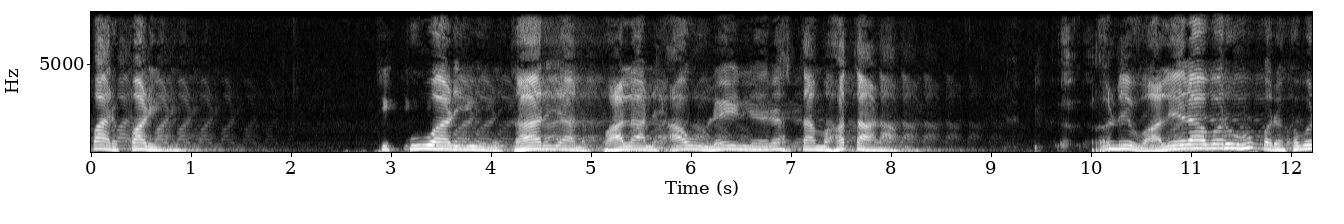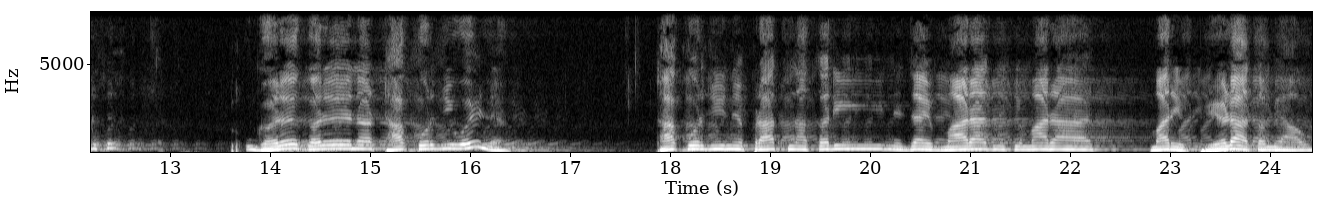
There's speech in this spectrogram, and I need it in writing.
પાર પાડી દઈએ કુવાડિયું ને, ધારિયા ને, ભાલા આવું લઈને રસ્તામાં હતાણા. અને વાલેરા વરું શું કરે ખબર છે? ઘરે ઘરે એના ઠાકોરજી હોય ને ઠાકોરજીને પ્રાર્થના કરીને જાય મહારાજને કે, મહારાજ, મારી ભેળા તમે આવો.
